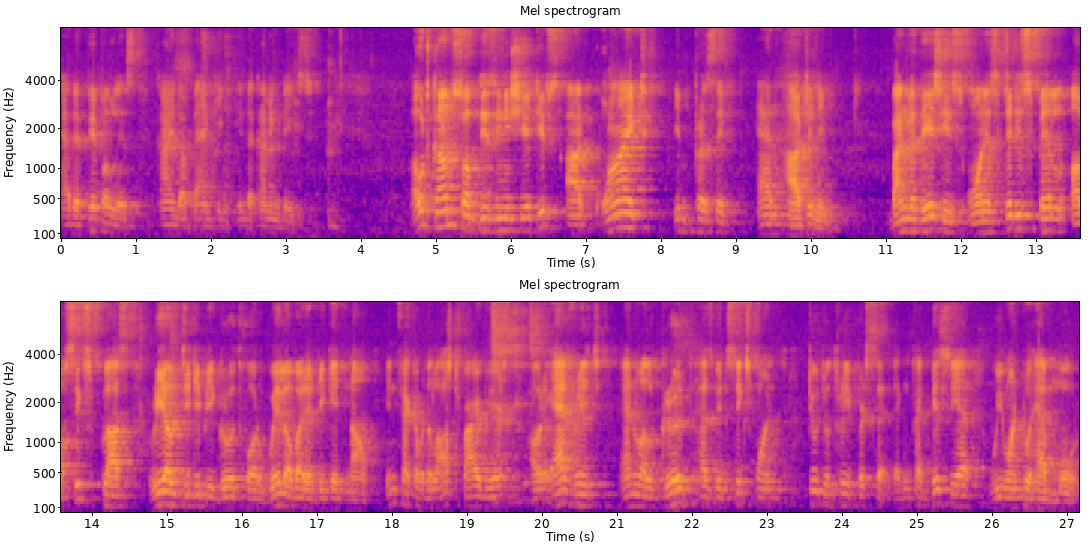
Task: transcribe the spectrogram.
have a paperless kind of banking in the coming days. Outcomes of these initiatives are quite impressive and heartening. Bangladesh is on a steady spell of 6 plus real GDP growth for well over a decade now. In fact, over the last five years, our average annual growth has been 6.2 to 3 percent. And In fact, this year we want to have more.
